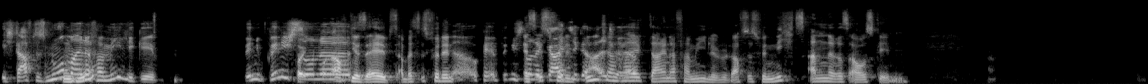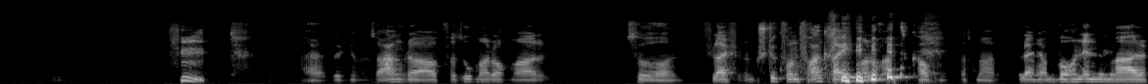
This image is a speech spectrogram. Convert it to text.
Ich darf das nur Mhm. meiner Familie geben. Bin, bin ich so Und auch eine. dir selbst, aber es ist für den, Ja, okay, bin ich so es eine ist für den geizige Alte. Unterhalt deiner Familie. Du darfst es für nichts anderes ausgeben. Ja? Hm. Ja, da würde ich mal sagen, da versuchen wir doch mal so vielleicht ein Stück von Frankreich mal noch anzukaufen, dass man vielleicht am Wochenende mal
